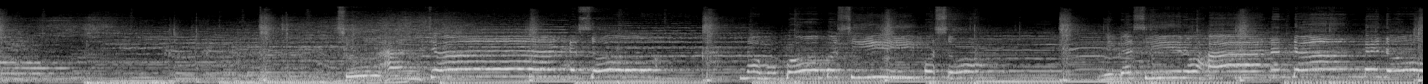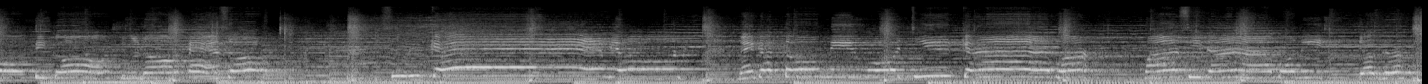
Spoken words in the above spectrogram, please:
Sehanjan esok Namu bobo si poso Nikasi rohanan dan beno Piko sudo esok. Suri kemyon Negatomi wajika Wah masih daboni Jaga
